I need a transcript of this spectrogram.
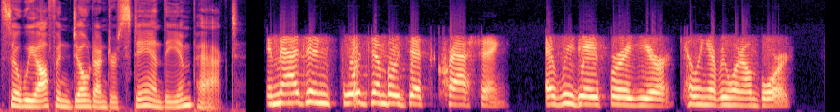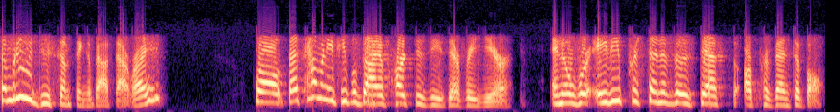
so we often don't understand the impact. Imagine four jumbo jets crashing every day for a year, killing everyone on board. Somebody would do something about that, right? Well, that's how many people die of heart disease every year. And over 80% of those deaths are preventable.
